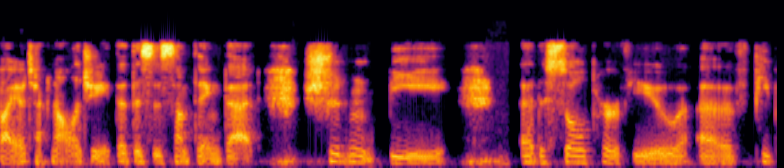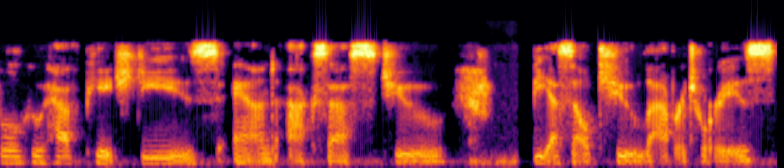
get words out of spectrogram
biotechnology, that this is something that shouldn't be uh, the sole purview of people who have PhDs and access to BSL 2 laboratories,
